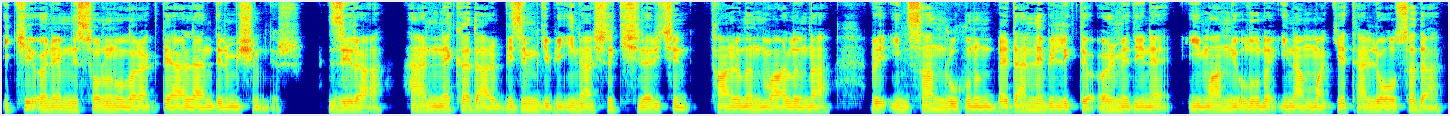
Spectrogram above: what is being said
iki önemli sorun olarak değerlendirmişimdir. Zira her ne kadar bizim gibi inançlı kişiler için Tanrı'nın varlığına ve insan ruhunun bedenle birlikte ölmediğine iman yoluyla inanmak yeterli olsa da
